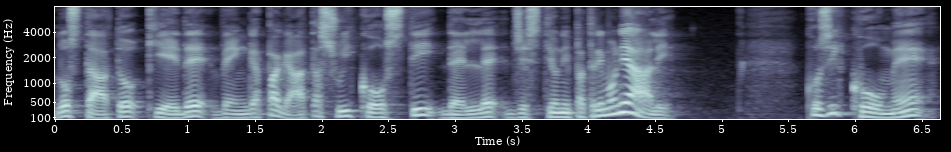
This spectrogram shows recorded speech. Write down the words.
lo Stato chiede venga pagata sui costi delle gestioni patrimoniali. Così come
